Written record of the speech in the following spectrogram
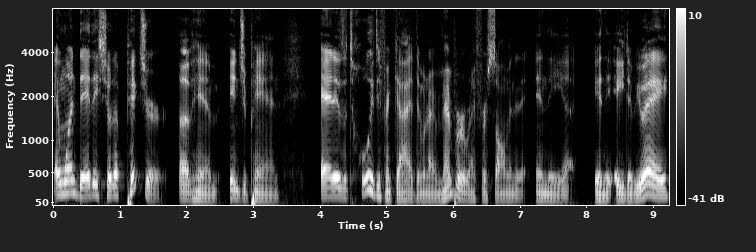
And one day they showed a picture of him in Japan, and it was a totally different guy than when I remember when I first saw him in the in the uh, in the AWA.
